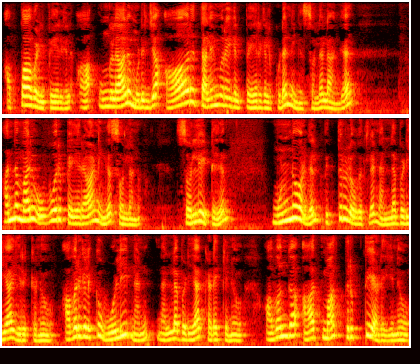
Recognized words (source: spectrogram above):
அப்பா வழி பெயர்கள் ஆ- உங்களால் முடிஞ்ச ஆறு தலைமுறைகள் பெயர்கள் கூட நீங்கள் சொல்லலாங்க. அந்த மாதிரி ஒவ்வொரு பெயராக நீங்கள் சொல்லணும். சொல்லிட்டு முன்னோர்கள் பித்ருலோகத்தில் நல்லபடியாக இருக்கணும். அவர்களுக்கு ஒளி நன் நல்லபடியாக கிடைக்கணும். அவங்க ஆத்மா திருப்தி அடையணும்.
